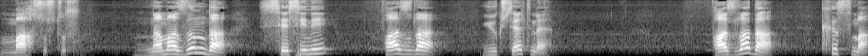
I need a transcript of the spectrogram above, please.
mahsustur. Namazın da sesini fazla yükseltme. Fazla da kısma.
